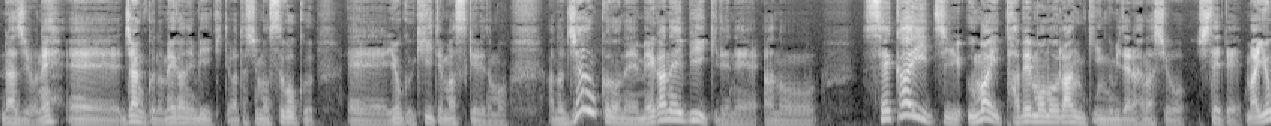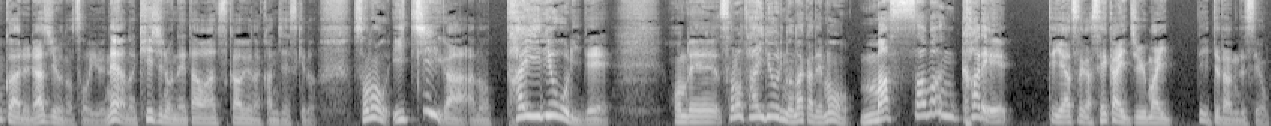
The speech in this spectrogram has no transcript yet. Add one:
ラジオね、えー、ジャンクのメガネビーキって私もすごく、えー、よく聞いてますけれども、あの、ジャンクのね、メガネビーキでね、あのー世界一うまい食べ物ランキングみたいな話をしてて、まあよくあるラジオのそういうね、あの記事のネタを扱うような感じですけど、その1位が、あの、タイ料理で、ほんで、そのタイ料理の中でも、マッサマンカレーってやつが世界一うまいって言ってたんですよ。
